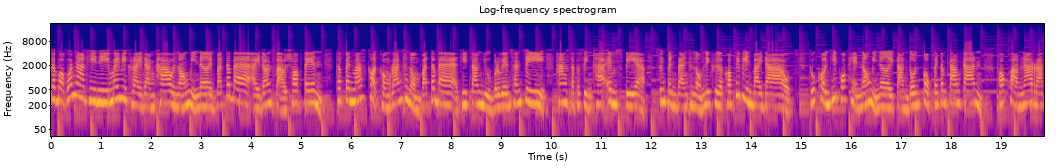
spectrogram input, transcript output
จะบอกว่านาทีนี้ไม่มีใครดังเท่าน้องหมีเนยบัตเตอร์แบร์ไอดอลสาวชอบเต้น เธอเป็นมาสคอตของร้านขนมบัตเตอร์แบร์ที่ตั้งอยู่บริเวณชั้นจีห้างสรรพสินค้าเอ็มสเปียซึ่งเป็นแบรนด์ขนมในเครือ Coffee Bean by Dow ทุกคนที่พบเห็นน้องหมีเนยต่างโดนตกไปตามๆกัน เพราะความน่ารัก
